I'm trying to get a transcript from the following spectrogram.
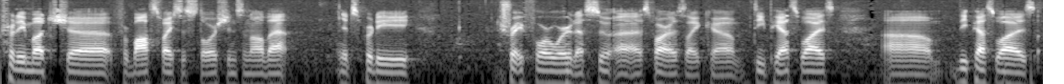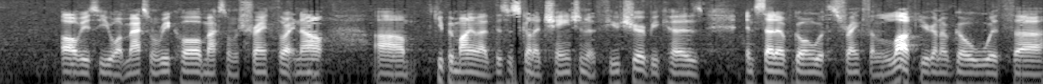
pretty much uh, for boss fights, distortions, and all that. It's pretty straightforward as soon uh, as far as like um, DPS wise. Um, DPS wise, obviously you want maximum recoil, maximum strength right now. Um, keep in mind that this is going to change in the future because instead of going with strength and luck, you're going to go with uh,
